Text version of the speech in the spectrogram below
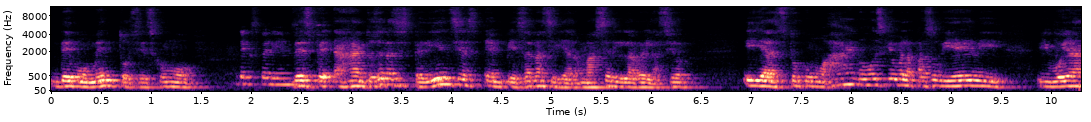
de momentos, y es como, De experiencia. de ajá, entonces las experiencias empiezan a sellar más en la relación. Y ya es tú como, ay, no, es que yo me la paso bien y, y voy a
